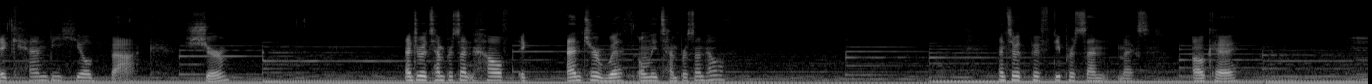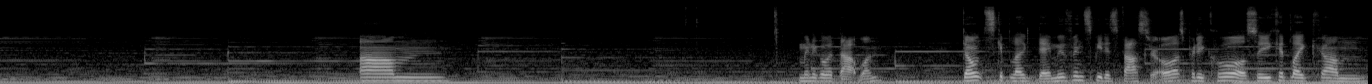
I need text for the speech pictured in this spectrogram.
It can be healed back. Sure. Enter with 10% health. Enter with only 10% health? Enter with 50% max. Okay. Um... I'm gonna go with that one. Don't skip leg day. Movement speed is faster. Oh, that's pretty cool. So you could like, um...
